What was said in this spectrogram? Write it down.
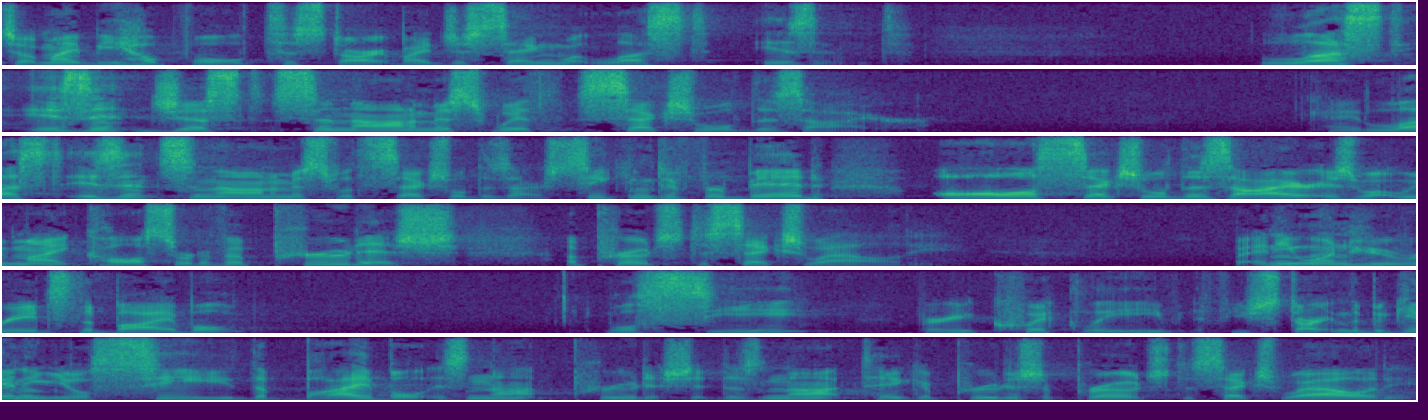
So it might be helpful to start by just saying what lust isn't. Lust isn't just synonymous with sexual desire. Okay, lust isn't synonymous with sexual desire. Seeking to forbid all sexual desire is what we might call sort of a prudish approach to sexuality. But anyone who reads the Bible will see very quickly, if you start in the beginning, you'll see the Bible is not prudish. It does not take a prudish approach to sexuality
